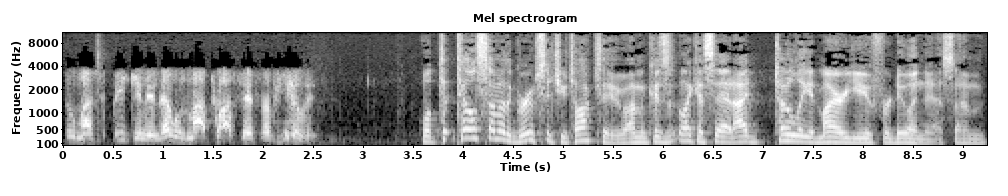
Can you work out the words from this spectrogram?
through my speaking, and that was my process of healing. Well, t- tell some of the groups that you talk to. I mean, because like I said, I totally admire you for doing this. Um,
